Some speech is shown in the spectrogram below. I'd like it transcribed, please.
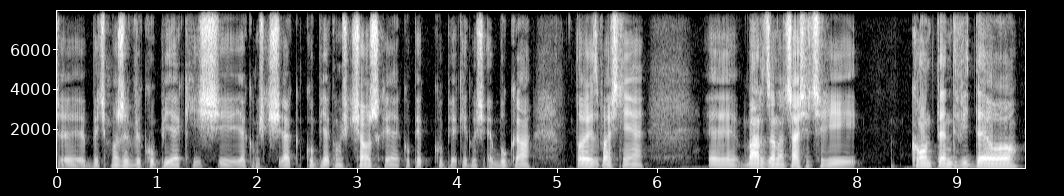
yy, być może wykupi jakiś, jakąś, jak, kupi jakąś książkę, kupi, kupi jakiegoś e-booka. To jest właśnie yy, bardzo na czasie, czyli content wideo,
